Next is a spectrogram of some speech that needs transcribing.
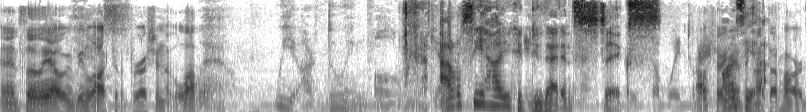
and so yeah, we'd be locked to the progression of the level. Well, we are doing all we can. I don't see how you could do that in can six. use subway to I'll make show you. Honestly, it's not that hard.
